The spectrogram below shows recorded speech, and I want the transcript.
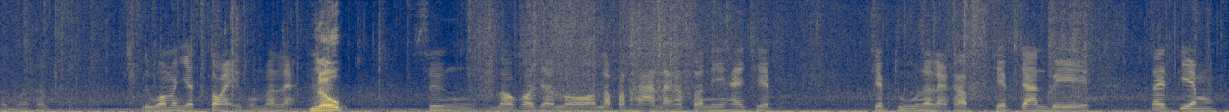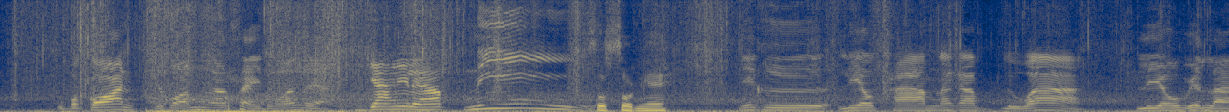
ผมนะครับ หรือว่ามันจะต่อยผมนั่นแหละ Nope. ซึ่งเราก็จะรอรับประทานนะครับ ตอนนี้ให้เชฟเชฟทูนั่นแหละครับเชฟจานเบย์ได้เตรียม อุปกรณ์เดี๋ยวบอลมึงเอาใส่ตรงนั้นเลยอะย่างนี่เลยครับ นี่สดๆไง นี่คือเรียวไทม์นะครับ หรือว่าเรียวเวลา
